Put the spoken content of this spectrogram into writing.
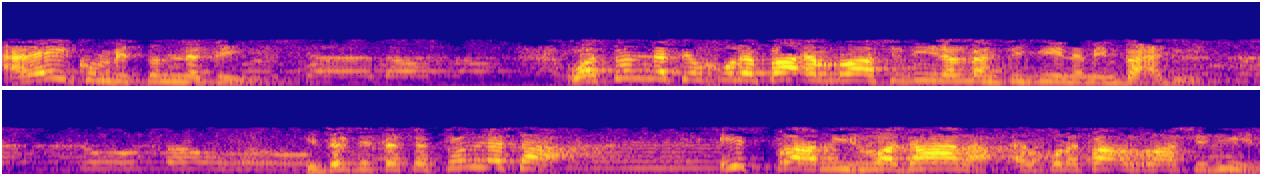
Alaikum bi sunnati wa sunnati l'hulefa ir-rasidin al-mahdijin min ba'di I držite se sunnata ispravnih vladara al-hulefa ir-rasidin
